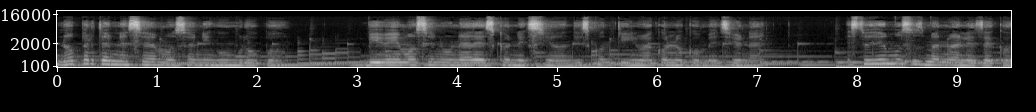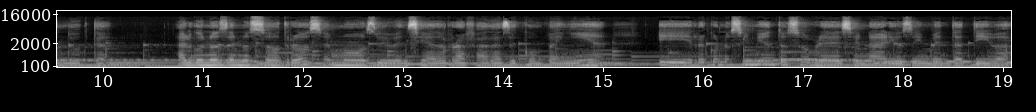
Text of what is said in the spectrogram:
No pertenecemos a ningún grupo. Vivimos en una desconexión discontinua con lo convencional. Estudiamos sus manuales de conducta. Algunos de nosotros hemos vivenciado ráfagas de compañía y reconocimiento sobre escenarios de inventativa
